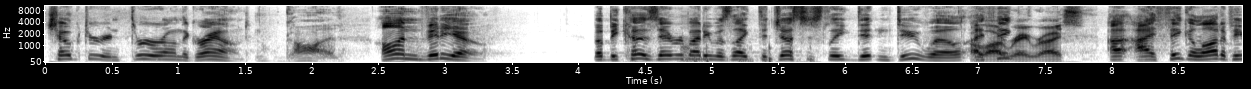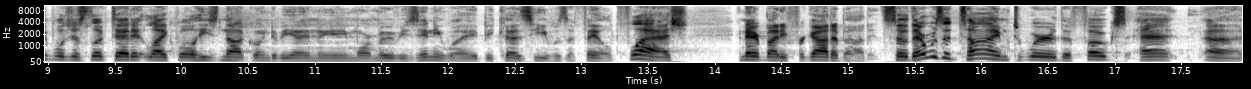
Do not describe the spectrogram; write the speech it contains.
choked her and threw her on the ground God. on video. But because everybody was like, the Justice League didn't do well, A I think Ray Rice. I, I think a lot of people just looked at it like, well, he's not going to be in any more movies anyway because he was a failed Flash, and everybody forgot about it. So there was a time to where the folks at uh,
